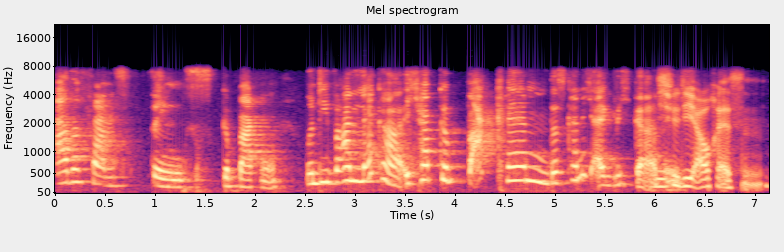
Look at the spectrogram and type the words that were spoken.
other fun Things gebacken. Und die waren lecker. Ich habe gebacken. Das kann ich eigentlich gar nicht. Ich will die auch essen.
